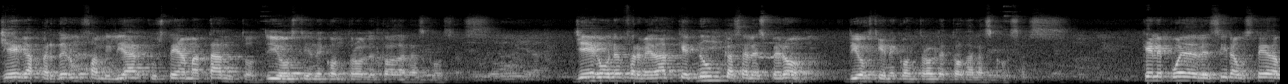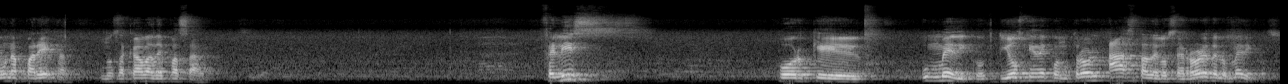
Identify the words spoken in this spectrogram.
Llega a perder un familiar que usted ama tanto, Dios tiene control de todas las cosas. Llega una enfermedad que nunca se le esperó, Dios tiene control de todas las cosas. ¿Qué le puede decir a usted a una pareja? Nos acaba de pasar. Feliz porque un médico, Dios tiene control hasta de los errores de los médicos.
